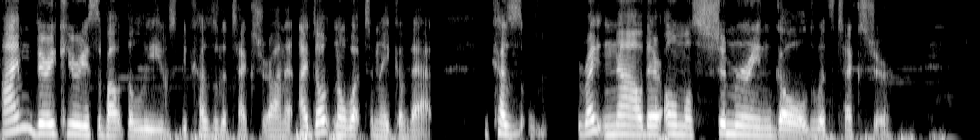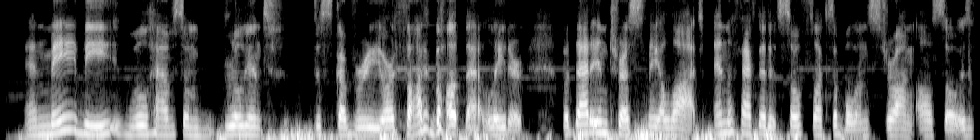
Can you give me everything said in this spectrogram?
I'm very curious about the leaves because of the texture on it. I don't know what to make of that because right now they're almost shimmering gold with texture. And maybe we'll have some brilliant discovery or thought about that later. But that interests me a lot. And the fact that it's so flexible and strong also is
